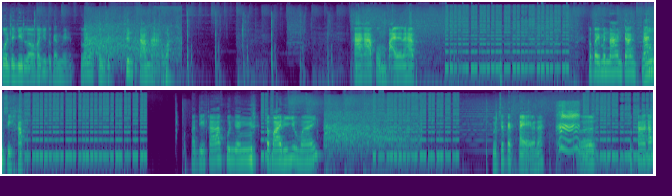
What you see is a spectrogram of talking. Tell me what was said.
ควรจะยืนรอเขาอยู่ตรงนั้นไหมหรือว่าเราควรจะขึ้นไปตามหาเขาวะค้าครับผมไปเลยนะครับทำไมมันนานจังนั่งสิครับ วัสดีครับ คุณยังสบายดีอยู่ไหม มันจะแปลกๆแล้วนะ เออลูกค้าครับ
